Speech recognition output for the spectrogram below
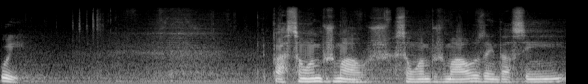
Ui. Epá, são ambos maus, são ambos maus, ainda assim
